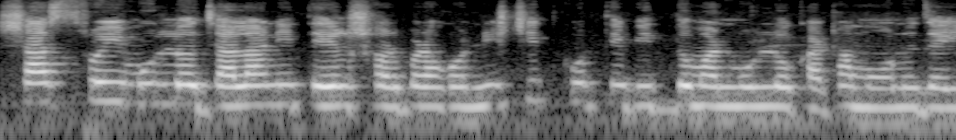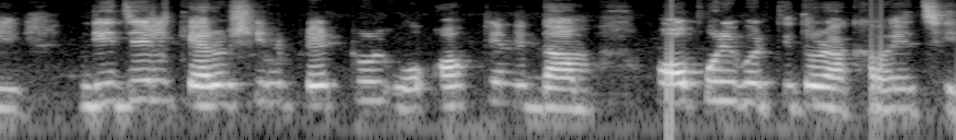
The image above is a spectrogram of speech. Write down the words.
সাশ্রয়ী মূল্য জ্বালানি তেল সরবরাহ নিশ্চিত করতে বিদ্যমান মূল্য কাঠামো অনুযায়ী ডিজেল, কেরোসিন, পেট্রোল ও অকটেনের দাম অপরিবর্তিত রাখা হয়েছে।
